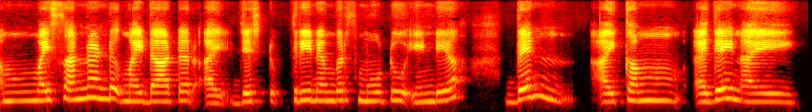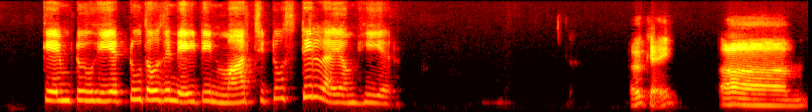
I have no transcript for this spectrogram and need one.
um, my son and my daughter. I just three members moved to India. Then I come again. I came to here 2018 March to still I am here. Okay um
